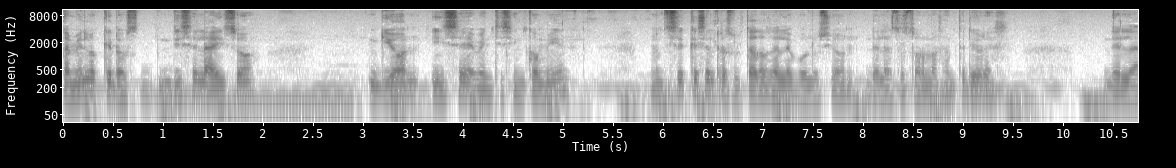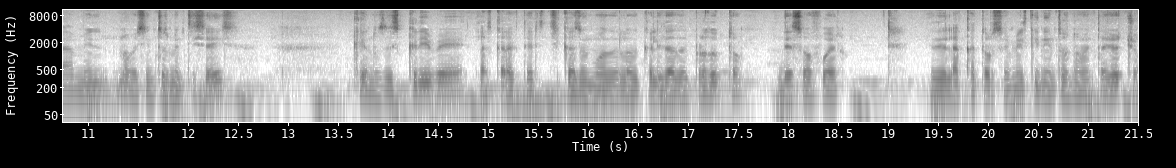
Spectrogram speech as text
También lo que nos dice la ISO IC 25000 nos dice que es el resultado de la evolución de las dos normas anteriores de la 1926 que nos describe las características de un modelo de calidad del producto de software y de la 14598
